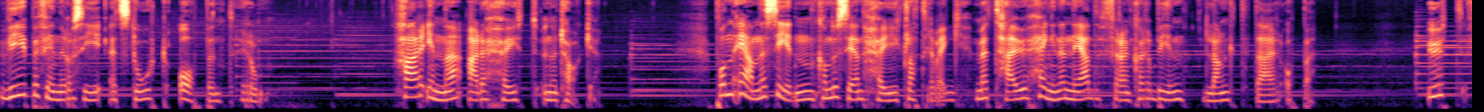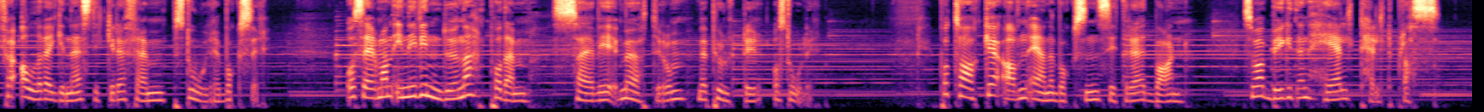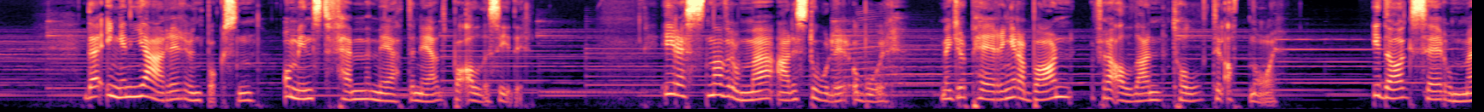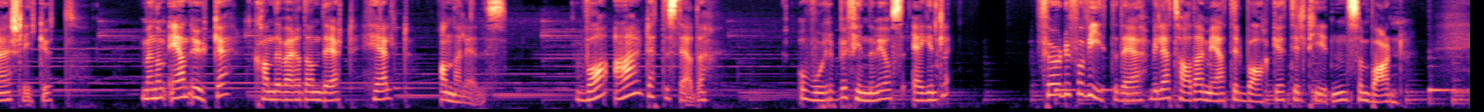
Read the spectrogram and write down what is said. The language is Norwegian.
Vi befinner oss i et stort, åpent rom. Her inne er det høyt under taket. På den ene siden kan du se en høy klatrevegg med tau hengende ned fra en karabin langt der oppe. Ut fra alle veggene stikker det frem store bokser. Og ser man inn i vinduene på dem, ser vi møterom med pulter og stoler. På taket av den ene boksen sitter det et barn, som har bygd en hel teltplass. Det er ingen gjerder rundt boksen, og minst fem meter ned på alle sider. I resten av rommet er det stoler og bord, med grupperinger av barn fra alderen 12 til 18 år. I dag ser rommet slik ut, men om en uke kan det være dandert helt annerledes. Hva er dette stedet, og hvor befinner vi oss egentlig? Før du får vite det, vil jeg ta deg med tilbake til tiden som barn.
